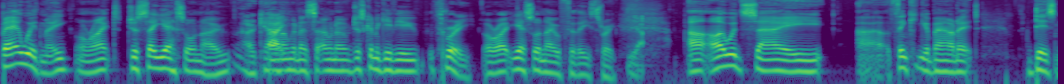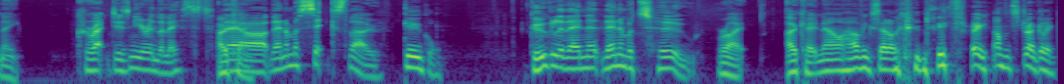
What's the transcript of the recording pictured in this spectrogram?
bear with me, all right? Just say yes or no. Okay. And I'm to say I'm just going to give you three, all right? Yes or no for these three. Yeah. Uh, I would say, uh, thinking about it, Disney. Correct. Disney are in the list. Okay. They are, they're number six, though. Google. Google are then they're number two. Right. Okay. Now, having said I can do three, I'm struggling.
